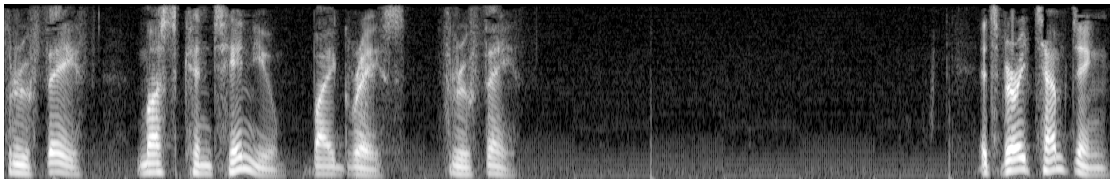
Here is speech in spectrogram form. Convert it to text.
through faith must continue by grace through faith. It's very tempting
